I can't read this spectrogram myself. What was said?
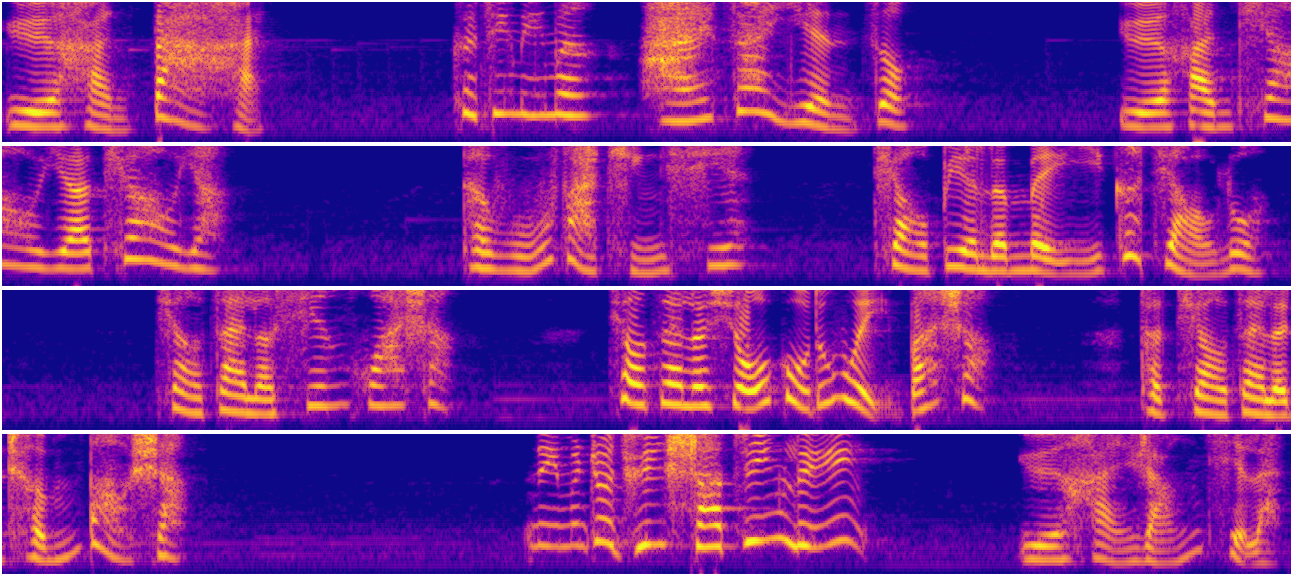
约翰大喊。可精灵们还在演奏。约翰跳呀跳呀，他无法停歇，跳遍了每一个角落，跳在了鲜花上，跳在了小狗的尾巴上，他跳在了城堡上。你们这群傻精灵！约翰嚷起来：“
